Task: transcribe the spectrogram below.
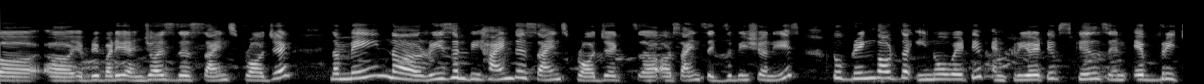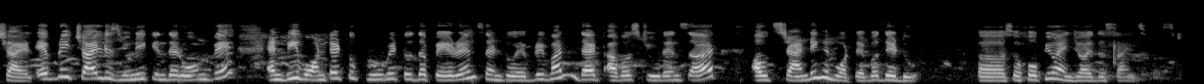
everybody enjoys this science project the main uh, reason behind the science projects uh, or science exhibition is to bring out the innovative and creative skills in every child. Every child is unique in their own way and we wanted to prove it to the parents and to everyone that our students are outstanding in whatever they do. Uh, so hope you enjoy the science fest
